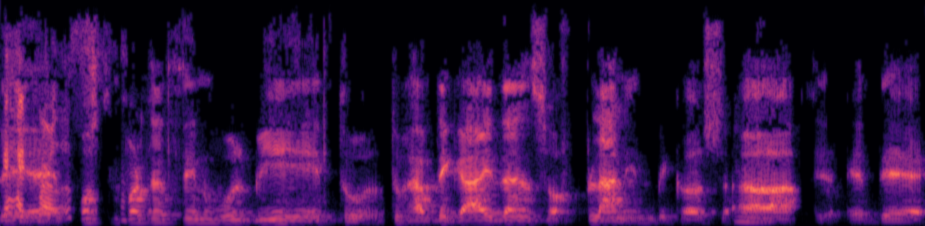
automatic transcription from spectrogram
the most important thing will be to, to have the guidance of planning because mm. uh, the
